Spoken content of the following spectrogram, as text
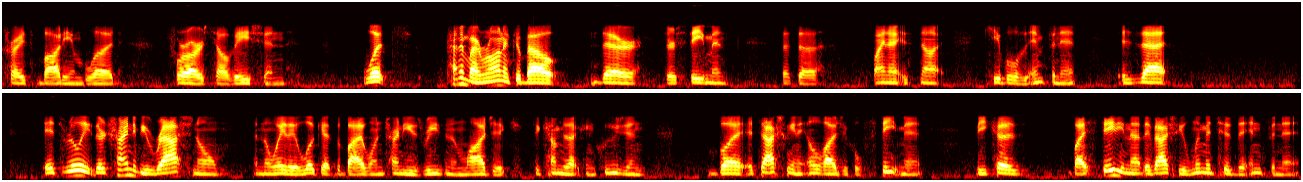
Christ's body and blood for our salvation. What's kind of ironic about their their statement that the finite is not capable of the infinite is that it's really they're trying to be rational in the way they look at the Bible and trying to use reason and logic to come to that conclusion, but it's actually an illogical statement because by stating that they've actually limited the infinite.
